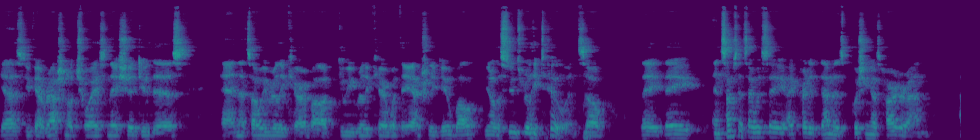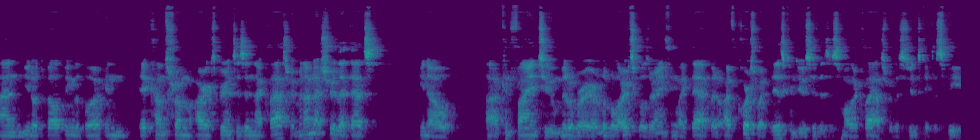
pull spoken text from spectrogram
yes, you've got rational choice, and they should do this, and that's all we really care about. Do we really care what they actually do? Well, you know the students really do, and so they they in some sense I would say I credit them as pushing us harder on on you know developing the book and it comes from our experiences in that classroom and I'm not sure that that's you know uh, confined to Middlebury or liberal arts schools or anything like that but of course what is conducive is a smaller class where the students get to speak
